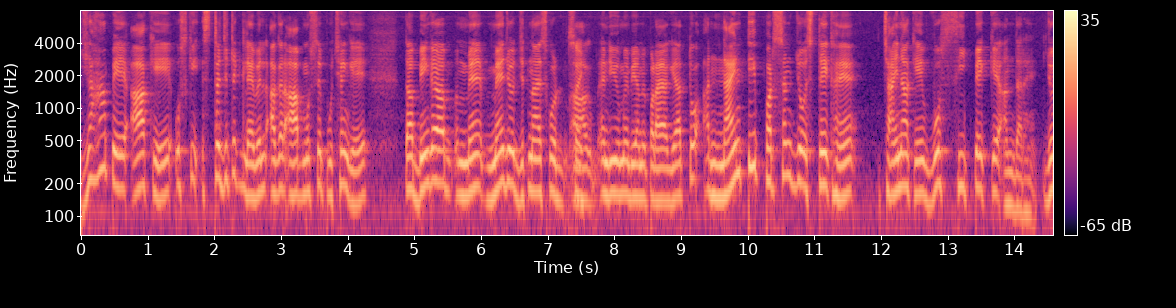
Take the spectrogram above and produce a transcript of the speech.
جہاں پہ آ کے اس کی اسٹریٹجک لیول اگر آپ مجھ سے پوچھیں گے تب بینگ میں میں جو جتنا اس کو این ڈی یو میں بھی ہمیں پڑھایا گیا تو نائنٹی پرسنٹ جو اسٹیک ہیں چائنا کے وہ سی پیک کے اندر ہیں، جو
